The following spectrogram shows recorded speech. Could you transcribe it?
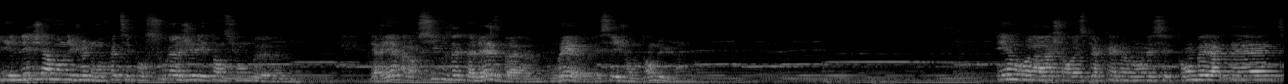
Légèrement les genoux. En fait, c'est pour soulager les tensions de derrière. Alors, si vous êtes à l'aise, bah, vous pouvez euh, laisser les jambes tendues. Hein. Et on relâche, on respire calmement, laissez tomber la tête.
